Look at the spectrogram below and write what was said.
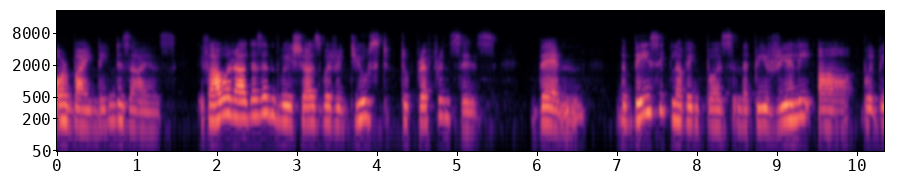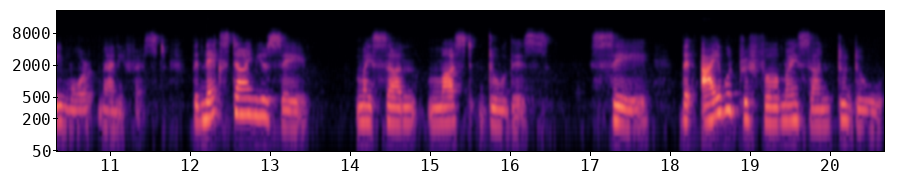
or binding desires. If our ragas and dveshas were reduced to preferences, then the basic loving person that we really are will be more manifest. The next time you say, My son must do this, say that I would prefer my son to do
